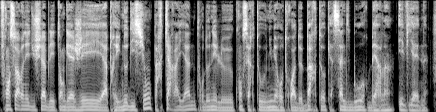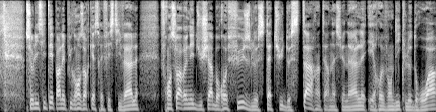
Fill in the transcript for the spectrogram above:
François René Duchable est engagé après une audition par Karajan pour donner le concerto numéro 3 de Bartok à Salzbourg, Berlin et Vienne. Sollicité par les plus grands orchestres et festivals, François-René Duchable refuse le statut de star international et revendique le droit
